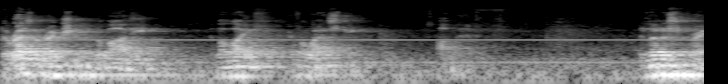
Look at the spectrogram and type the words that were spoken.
the resurrection of the body, and the life everlasting. Amen. And let us pray.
